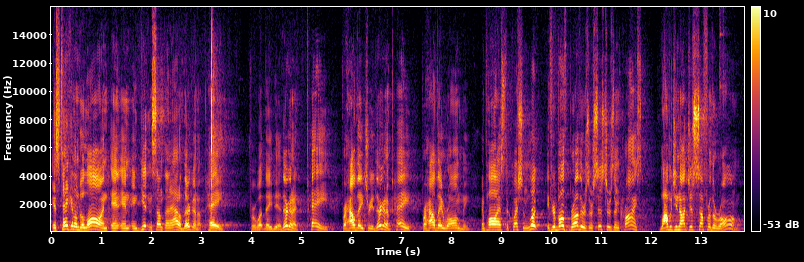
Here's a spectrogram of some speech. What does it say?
is taking them to law and, and, and getting something out of them. They're going to pay for what they did. They're going to pay for how they treated. They're going to pay for how they wronged me. And Paul asked the question look, if you're both brothers or sisters in Christ, why would you not just suffer the wrong?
